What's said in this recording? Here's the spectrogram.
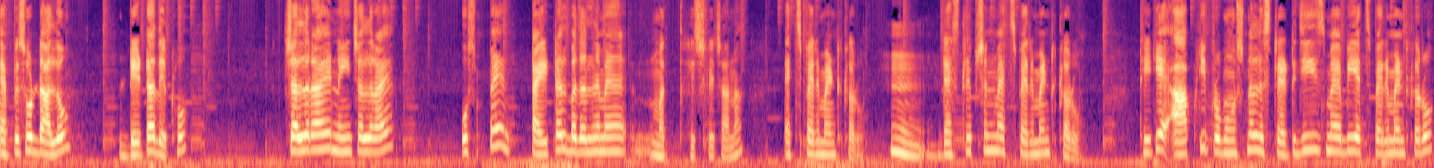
एपिसोड डालो डेटा देखो चल रहा है नहीं चल रहा है उसमें टाइटल बदलने में मत हिचकिचाना एक्सपेरिमेंट करो। डिस्क्रिप्शन में एक्सपेरिमेंट करो। ठीक है आपकी प्रमोशनल स्ट्रेटजीज में भी एक्सपेरिमेंट करो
